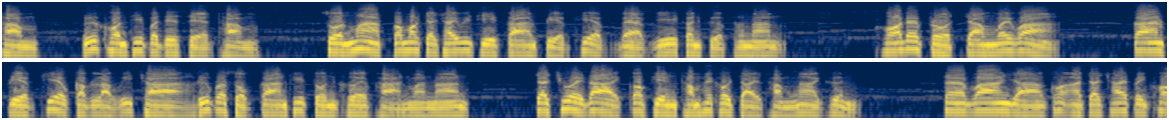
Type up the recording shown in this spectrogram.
ธรรม หรือคนที่ปฏิเสธธรรม ส่วนมากก็มักจะใช้วิธีการเปรียบเทียบแบบนี้กันเกือบทั้งนั้น ขอได้โปรดจำไว้ว่า การเปรียบเทียบกับหลักวิชาหรือประสบการณ์ที่ตนเคยผ่านมานานจะช่วยได้ก็เพียงทำให้เข้าใจทำง่ายขึ้น แต่บางอย่างก็อาจจะใช้เป็นข้อ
